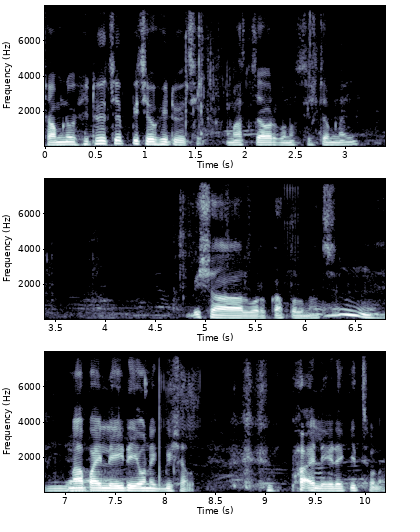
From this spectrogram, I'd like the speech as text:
সামনেও হিট হয়েছে পিছেও হিট হয়েছে। মাছ যাওয়ার কোনো সিস্টেম নাই। বিশাল বড় কাতল মাছ। না পাইলে এইটাই অনেক বিশাল। পাইলে এটা কিচ্ছু না।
